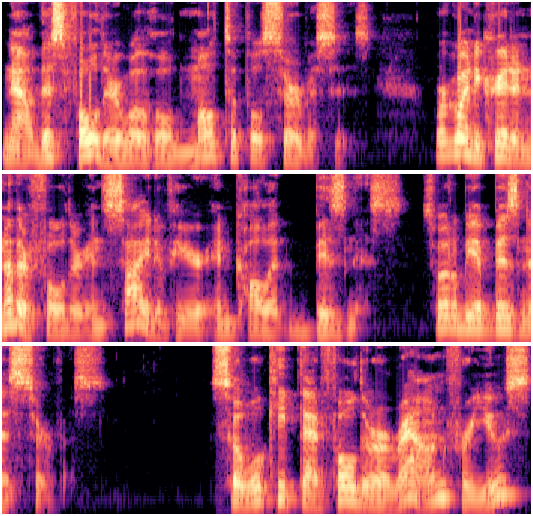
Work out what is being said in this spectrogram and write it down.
Now this folder will hold multiple services. We're going to create another folder inside of here and call it Business. So it'll be a business service. So we'll keep that folder around for use,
